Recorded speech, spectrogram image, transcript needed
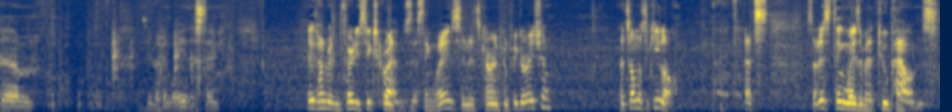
Um, see if I can weigh this thing. 836 grams this thing weighs in its current configuration. That's almost a kilo. That's so this thing weighs about two pounds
